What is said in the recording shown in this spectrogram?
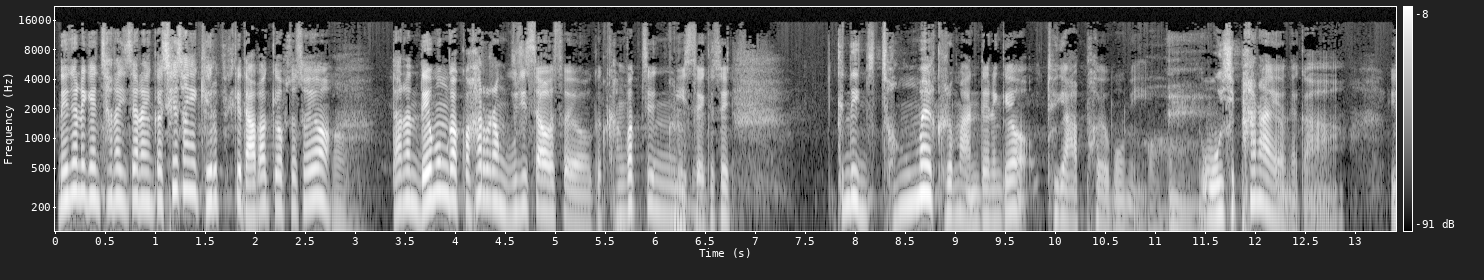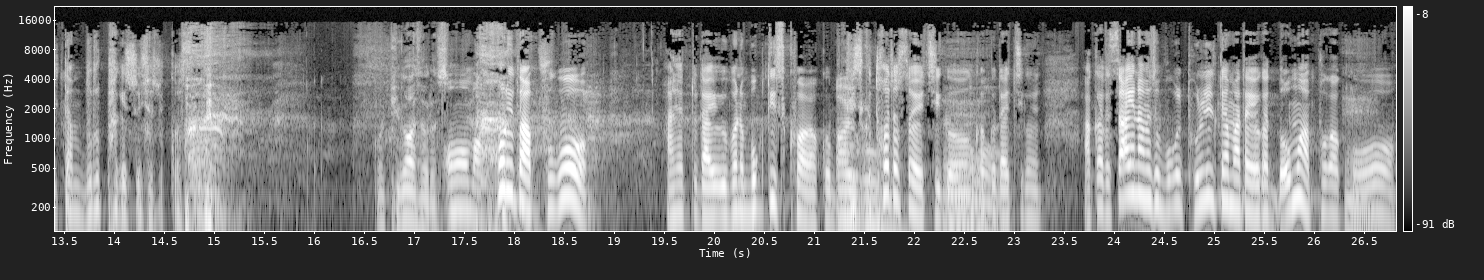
내년에 괜찮아지잖아. 그러니까 세상에 괴롭힐 게 나밖에 없어서요. 어. 나는 내 몸 갖고 하루랑 무지 싸웠어요. 그 강박증이 있어요. 그래서 근데 이제 정말 그러면 안 되는 게요. 되게 아파요 몸이. 어. 네. 50 하나예요 내가. 일단 무릎하게 쑤셔 죽겠어. 오늘 비가 와서 그렇습니다. 어, 막 허리도 아프고 아니야 또나 이번에 목 디스크 와갖고 아이고. 디스크 터졌어요 지금. 네. 갖고 나 지금 아까도 사인하면서 목을 돌릴 때마다 여기가 너무 아파갖고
